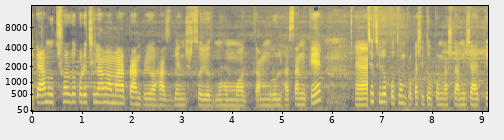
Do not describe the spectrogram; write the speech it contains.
এটা আমি উৎসর্গ করেছিলাম আমার প্রাণপ্রিয় হাজব্যান্ড সৈয়দ মোহাম্মদ কামরুল হাসানকে। ইচ্ছে ছিল প্রথম প্রকাশিত উপন্যাসটা আমি সাহেবকে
